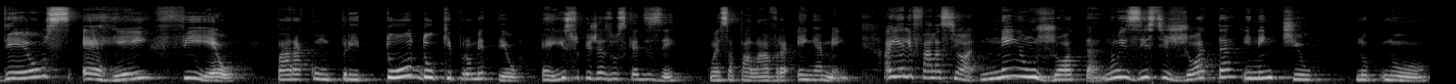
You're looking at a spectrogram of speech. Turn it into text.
Deus é rei fiel para cumprir tudo o que prometeu. É isso que Jesus quer dizer com essa palavra em amém. Aí ele fala assim, ó, nenhum J, não existe J e nem tio no, no,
